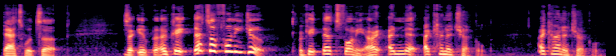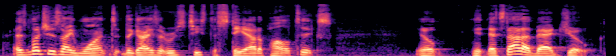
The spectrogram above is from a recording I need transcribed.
that's what's up. It's like, okay, that's a funny joke. Okay, that's funny. I admit, I kind of chuckled. I kind of chuckled. As much as I want the guys at Rooster Teeth to stay out of politics, you know, that's not a bad joke.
